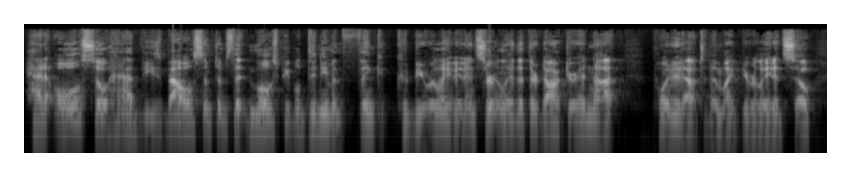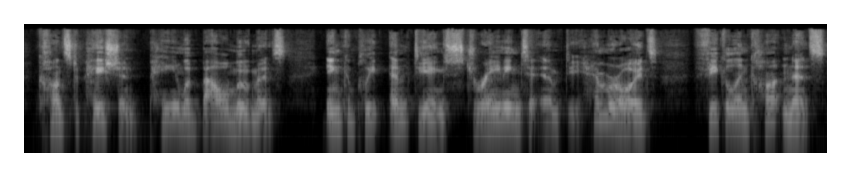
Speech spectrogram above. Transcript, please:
had also had these bowel symptoms that most people didn't even think could be related, and certainly that their doctor had not pointed out to them might be related. So, constipation, pain with bowel movements, incomplete emptying, straining to empty, hemorrhoids, fecal incontinence.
